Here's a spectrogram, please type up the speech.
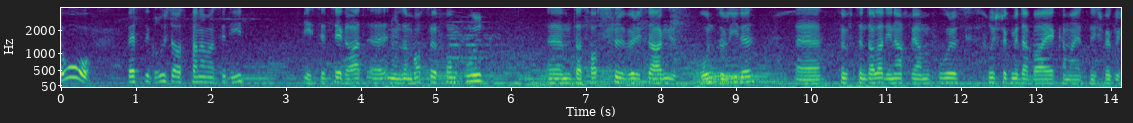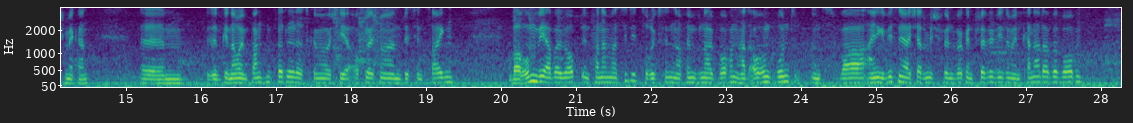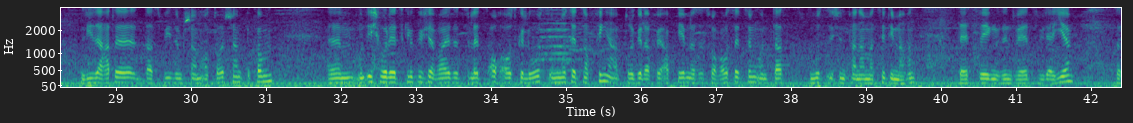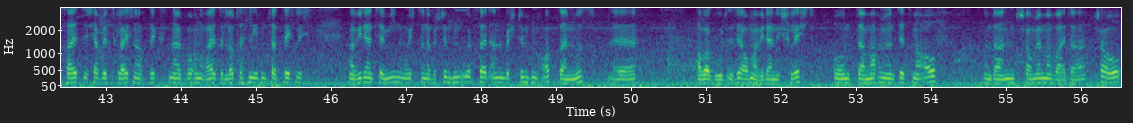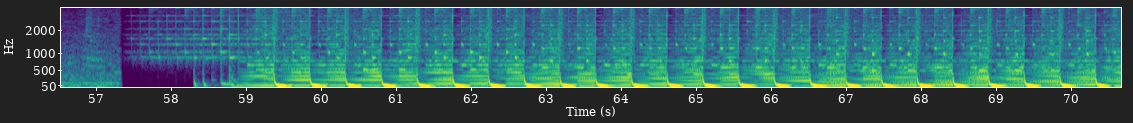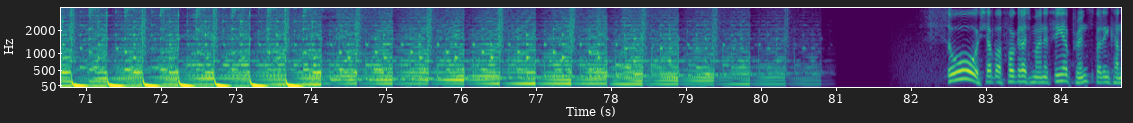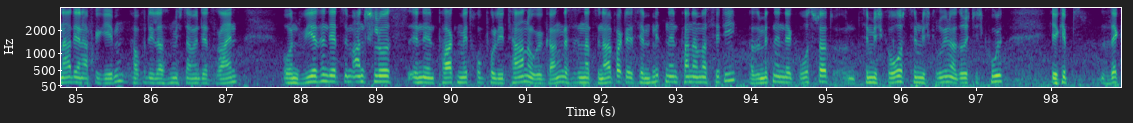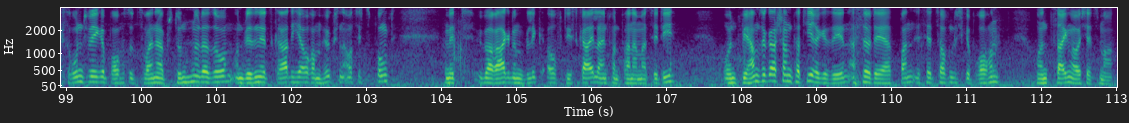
So, beste Grüße aus Panama City. Ich sitze hier gerade äh, in unserem Hostel vorm Pool. Ähm, das Hostel, würde ich sagen, ist grundsolide. Äh, 15 Dollar die Nacht, wir haben einen Pool, Frühstück mit dabei, kann man jetzt nicht wirklich meckern. Ähm, wir sind genau im Bankenviertel, das können wir euch hier auch gleich mal ein bisschen zeigen. Warum wir aber überhaupt in Panama City zurück sind nach fünfeinhalb Wochen, hat auch einen Grund. Und zwar, einige wissen ja, ich hatte mich für ein Work-and-Travel-Visum in Kanada beworben. Lisa hatte das Visum schon aus Deutschland bekommen. Ähm, und ich wurde jetzt glücklicherweise zuletzt auch ausgelost und muss jetzt noch Fingerabdrücke dafür abgeben. Das ist Voraussetzung und das muss ich in Panama City machen. Deswegen sind wir jetzt wieder hier. Das heißt, ich habe jetzt gleich nach sechseinhalb Wochen Reise Lotterleben tatsächlich mal wieder einen Termin, wo ich zu einer bestimmten Uhrzeit an einem bestimmten Ort sein muss. Äh, aber gut, ist ja auch mal wieder nicht schlecht. Und da machen wir uns jetzt mal auf und dann schauen wir mal weiter. Ciao! Ich habe erfolgreich meine Fingerprints bei den Kanadiern abgegeben. Hoffe, die lassen mich damit jetzt rein. Und wir sind jetzt im Anschluss in den Park Metropolitano gegangen. Das ist ein Nationalpark, der ist hier mitten in Panama City, also mitten in der Großstadt. Und ziemlich groß, ziemlich grün, also richtig cool. Hier gibt's sechs Rundwege, braucht so zweieinhalb Stunden oder so. Und wir sind jetzt gerade hier auch am höchsten Aussichtspunkt mit überragendem Blick auf die Skyline von Panama City. Und wir haben sogar schon ein paar Tiere gesehen. Also der Bann ist jetzt hoffentlich gebrochen und zeigen wir euch jetzt mal.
